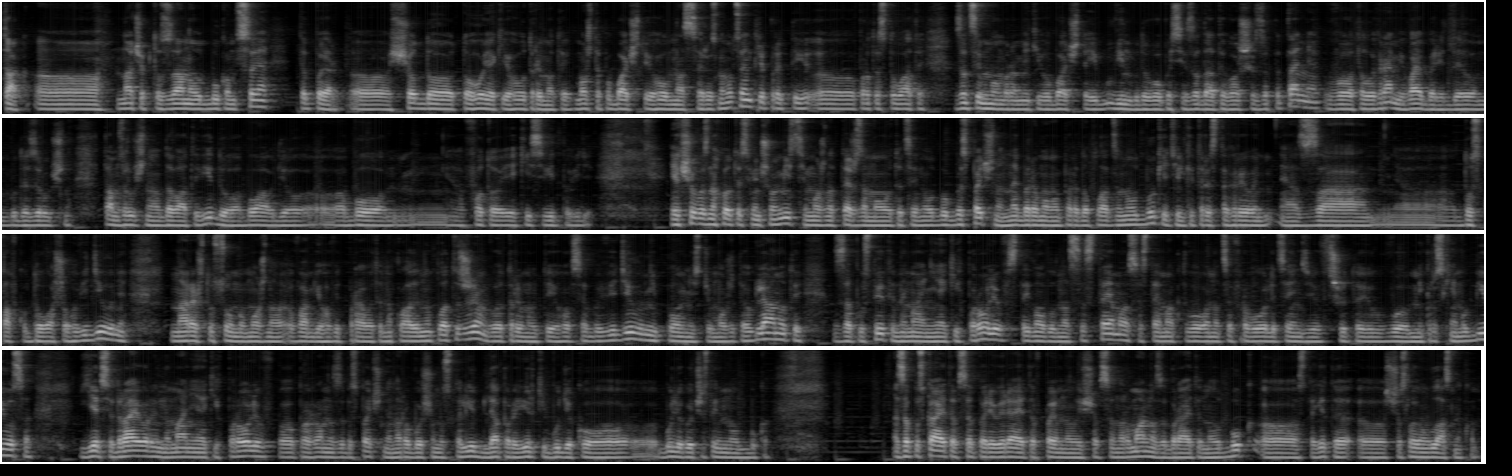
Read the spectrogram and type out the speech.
Так, е, начебто за ноутбуком все. Тепер е, щодо того, як його отримати, можете побачити його в нас в сервісному центрі прийти е, протестувати за цим номером, який ви бачите, і він буде в описі задати ваші запитання в телеграмі, вайбері, де вам буде зручно. Там зручно надавати відео або аудіо, або фото, якісь відповіді. Якщо ви знаходитесь в іншому місці, можна теж замовити цей ноутбук безпечно. Не беремо ми передоплат за ноутбуки, тільки 300 гривень е, за е, доставку до вашого відділення. На решту суми можна вам його відправити накладеним платежем. Ви отримуєте його в себе в відділенні, повністю можете оглянути, запустити. Немає ніяких паролів. Встановлена система. Система активована цифровою ліцензією, вшитою в мікросхему BIOS. Є всі драйвери, немає ніяких паролів, е, програмне забезпечення на робочому столі для перевірки будь-якого будь-якої частини ноутбука. Запускаєте все, перевіряєте, впевнили, що все нормально, забираєте ноутбук, е, стаєте е, щасливим власником.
